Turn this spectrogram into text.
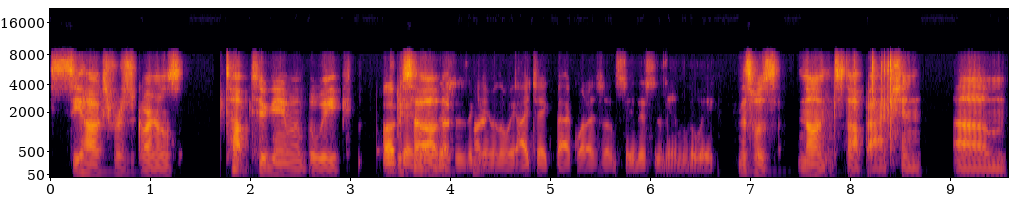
Seahawks versus Cardinals, top two game of the week. okay. saw no, this the- is the game of the week. I take back what I said. See, this is the game of the week. This was non-stop action. Um,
